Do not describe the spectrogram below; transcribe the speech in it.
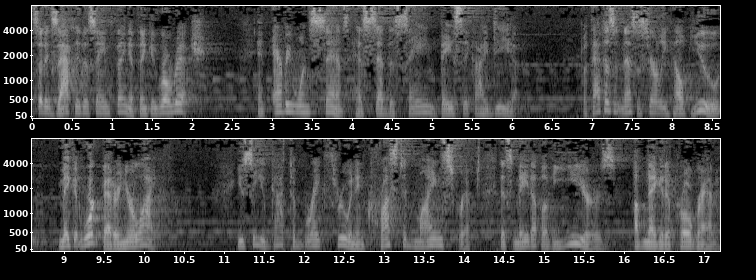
said exactly the same thing in Think and Grow Rich. And everyone since has said the same basic idea. But that doesn't necessarily help you make it work better in your life. You see, you've got to break through an encrusted mind script that's made up of years of negative programming.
